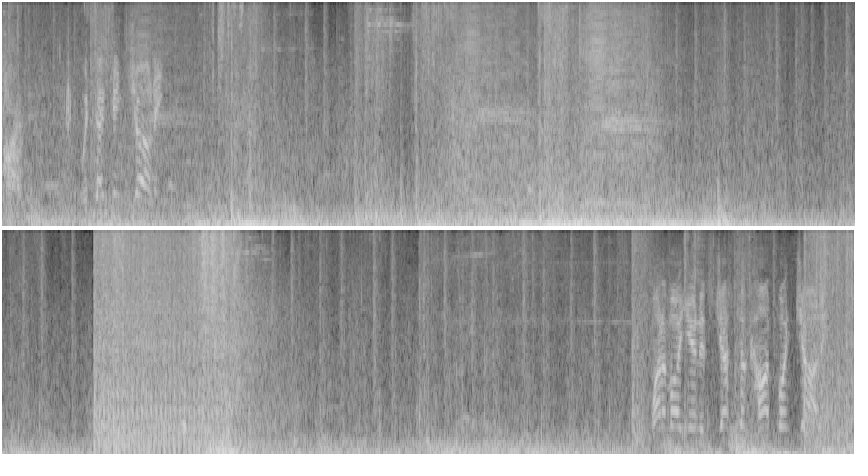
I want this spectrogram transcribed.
pilot, We're taking Charlie. One of our units just took Hardpoint Charlie.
